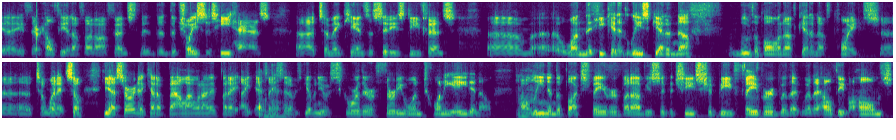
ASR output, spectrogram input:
uh, if they're healthy enough on offense, the, the, the choices he has uh, to make Kansas City's defense um, uh, one that he can at least get enough move the ball enough, get enough points uh, to win it. So, yeah, sorry to kind of bow out on it, but I, I as I said, I was giving you a score there of 31-28, and I'll, mm-hmm. I'll lean in the Bucs' favor. But obviously, the Chiefs should be favored with a with a healthy Mahomes,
